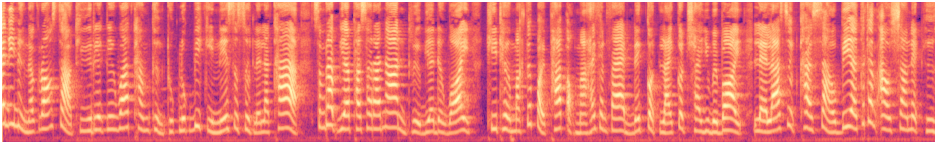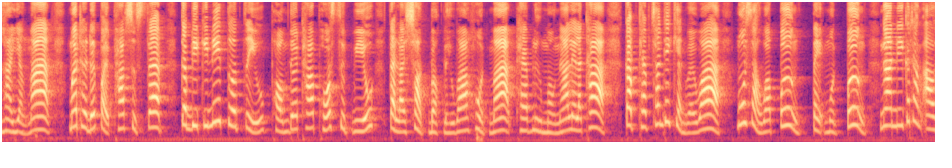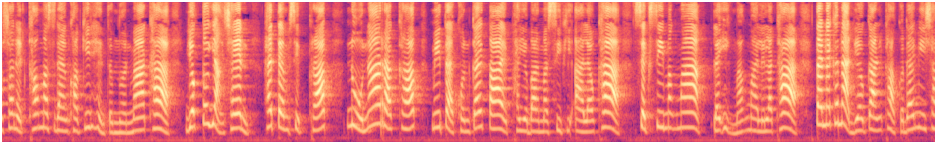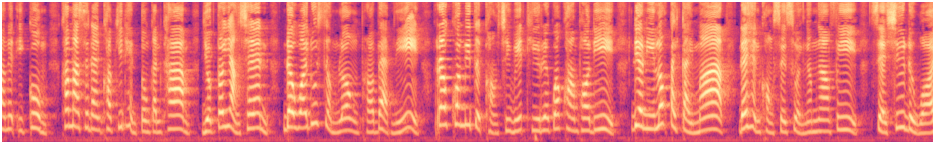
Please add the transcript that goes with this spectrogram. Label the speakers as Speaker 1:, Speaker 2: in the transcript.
Speaker 1: เป็นอีกหนึ่งนักร้องสาวที่เรียกได้ว่าทำถึงทุกลุคบิกินี่สุดๆ เลยล่ะค่ะสำหรับเบียร์พัสรนันหรือเบียร์เดอะไวท์ที่เธอมักจะปล่อยภาพออกมาให้แฟนๆ ได้กดไลค์กดแชร์อยู่บ่อยๆ และล่าสุดค่ะสาวเบียร์ก็ทำเอาชาวเน็ตฮือฮาอย่างมาก เมื่อเธอได้ปล่อยภาพสุดแซ่บกับบิกินี่ตัวจิ๋วพร้อมด้วยท่าโพสสุดวิว แต่ละช็อตบอกเลยว่าโหดมากแทบลืมมองหน้าเลยล่ะค่ะ กับแคปชั่นที่เขียนไว้ว่ามูสาวว่าปึ้ง เตะหมดปึ้ง งานนี้ก็ทำเอาชาวเน็ตเข้ามาแสดงความคิดเห็นจำนวนมากค่ะ ยกตัวอย่างเช่น ให้เต็ม 10 ครับ หนูน่ารักครับ มีแต่คนใกล้ตายพยาบาลมา CPR แล้วค่ะ เซ็กซี่มากๆ และอีกมากมายเลยล่ะค่ะ แต่ในขณะเดียวกันค่ะก็ได้มีชาวเน็ตอีกกลุ่ม เข้ามาแสดงความคิดเห็นตรงกันข้าม ยกตัวอย่างเช่นเดาไว้ดูเสื่อมลง เพราะแบบนี้ เราควรมีจุดของชีวิตที่เรียกว่าความพอดี เดี๋ยวนี้โลกไปไกลมาก ได้เห็นของสวยๆงามๆฟรีเสียชื่อเดอะไว้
